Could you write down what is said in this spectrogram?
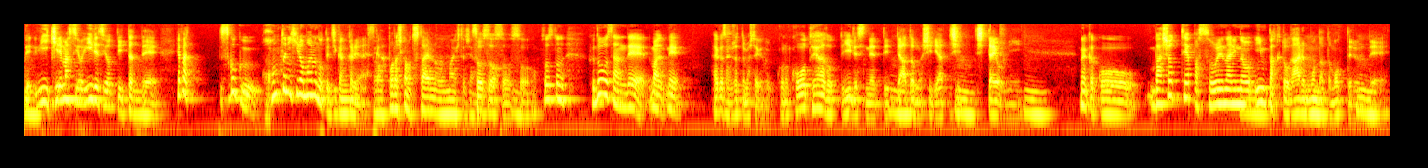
で、いい切れますよいいですよって言ったってやっぱすごく本当に広まるのって時間かかるじゃないですか。よっぽどしかも伝えるのが上手い人じゃないそうそうそうそう、そうするとね、不動産でまあね早川さんおっしゃってましたけどこのコートヤードっていいですねって言って、後も知り合って知,、ったようにうんなんかこう場所ってやっぱそれなりのインパクトがあるもんだと思ってるんで、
